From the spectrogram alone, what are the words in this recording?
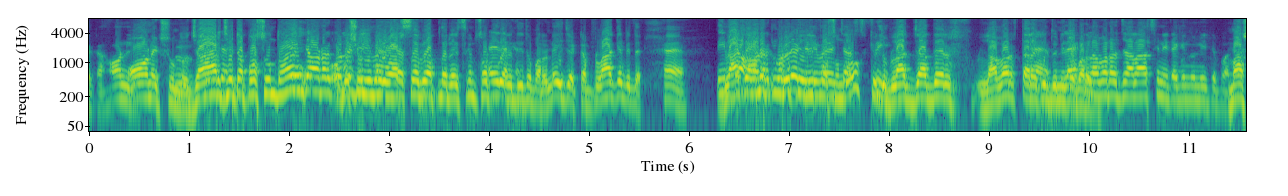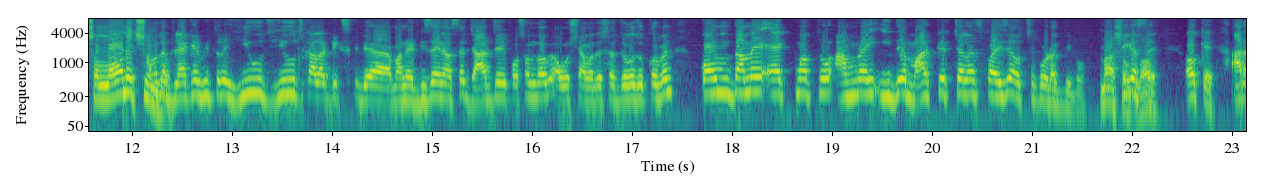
টাকা অনেক সুন্দর। যার যেটা পছন্দ হয় তিনটা order করলে অবশ্যই হোয়াটসঅ্যাপে আপনারা স্ক্রিনশট করে দিতে পারেন। এই যে একটা ব্ল্যাক এর ভিতরে। হ্যাঁ ব্ল্যাক অনেক করলে পছন্দ কিন্তু ব্ল্যাক যাদের লাভার তারা হ্যাঁ, কিন্তু নিতে যারা আছেন এটা কিন্তু নিতে মাশাআল্লাহ অনেক সুন্দর। আমাদের ব্ল্যাক এর ভিতরে হিউজ হিউজ কালার মানে ডিজাইন আছে। যার যেই পছন্দ হবে অবশ্যই আমাদের সাথে যোগাযোগ করবেন। কম দামে একমাত্র আমরাই ঈদে মার্কেট চ্যালেঞ্জ প্রাইসে হচ্ছে প্রোডাক্ট দিব। ঠিক আছে? ওকে আর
